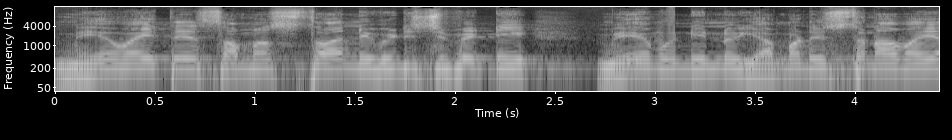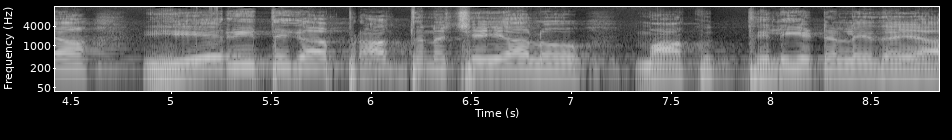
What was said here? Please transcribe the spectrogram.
మేమైతే సమస్తాన్ని విడిచిపెట్టి మేము నిన్ను ఎమ్మడిస్తున్నామయ్యా ఏ రీతిగా ప్రార్థన చేయాలో మాకు తెలియటం లేదయ్యా.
